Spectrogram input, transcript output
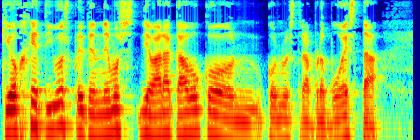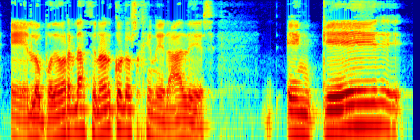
qué objetivos pretendemos llevar a cabo con, nuestra propuesta. Eh, lo podemos relacionar con los generales. ¿En qué,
